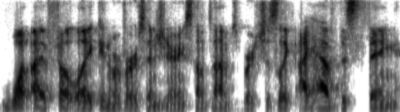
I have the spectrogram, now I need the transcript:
what I've felt like in reverse engineering sometimes, where it's just like I have this thing,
